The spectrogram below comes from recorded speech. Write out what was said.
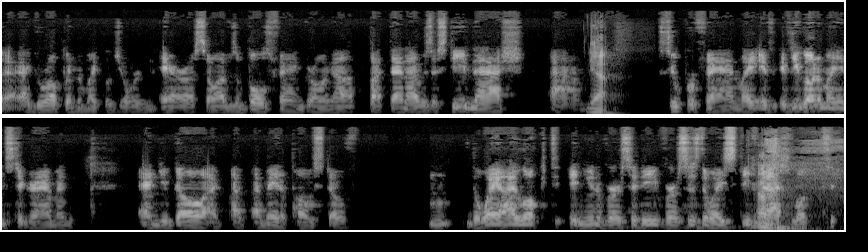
I grew up in the Michael Jordan era, so I was a Bulls fan growing up. But then I was a Steve Nash um, Yeah, super fan. Like, if, if you go to my Instagram and and you go, I, I, I made a post of the way I looked in university versus the way Steve Oh. Nash looked.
